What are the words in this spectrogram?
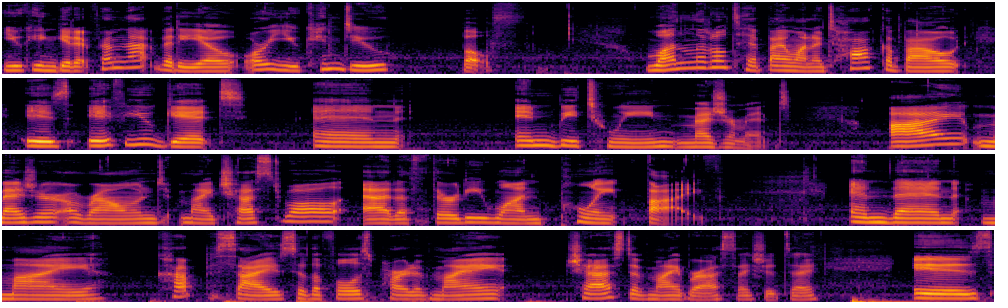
you can get it from that video, or you can do both. One little tip I want to talk about is if you get an in between measurement. I measure around my chest wall at a 31.5. And then my cup size, so the fullest part of my chest, of my breast, I should say, is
